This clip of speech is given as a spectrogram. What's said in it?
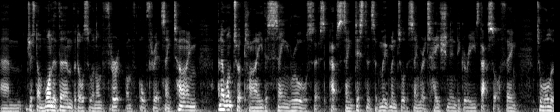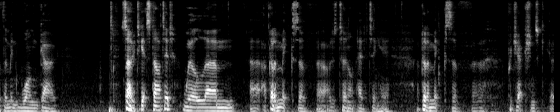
um, just on one of them, but also on, on, th on all three at the same time. And I want to apply the same rules, so perhaps the same distance of movement or the same rotation in degrees, that sort of thing, to all of them in one go. So to get started, we'll, um, uh, I've got a mix of, uh, I'll just turn on editing here. I've got a mix of uh, projections, uh,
